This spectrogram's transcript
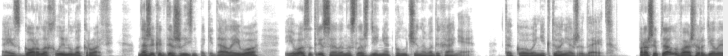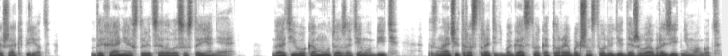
а из горла хлынула кровь. Даже когда жизнь покидала его, его сотрясало наслаждение от полученного дыхания. Такого никто не ожидает. Прошептал Вашер, делая шаг вперед. Дыхание стоит целого состояния. Дать его кому-то, а затем убить, значит растратить богатство, которое большинство людей даже вообразить не могут.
